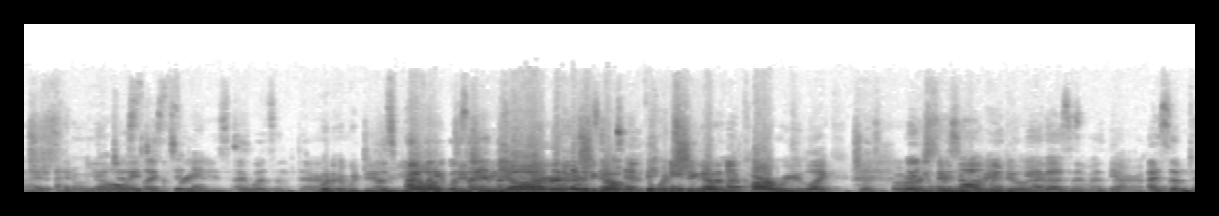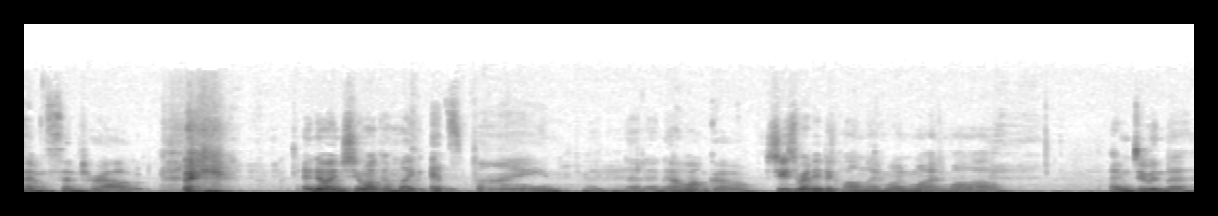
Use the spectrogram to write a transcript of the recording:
I, I don't You know. just I like just freeze. didn't. I wasn't there. What did you was yell? probably- did you yell car? when she got when she got in the car? Were you like just No, or you were Stacy? not What are you with me. doing? I wasn't with yeah. her. I sometimes No. send her out. I know, and she won't come. Like it's fine. You're like, no, no, no. I won't go. She's ready to call nine one one while I'll, I'm doing the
